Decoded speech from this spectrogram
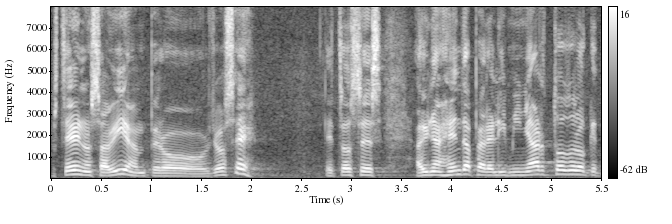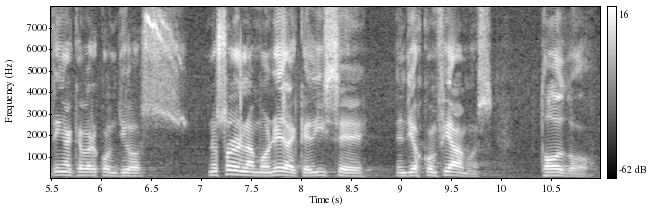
Ustedes no sabían, pero yo sé. Entonces, hay una agenda para eliminar todo lo que tenga que ver con Dios. No solo en la moneda que dice, en Dios confiamos, todo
